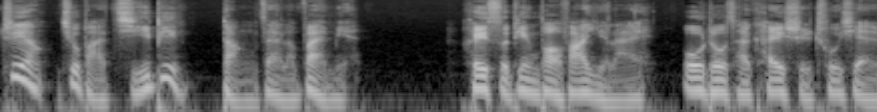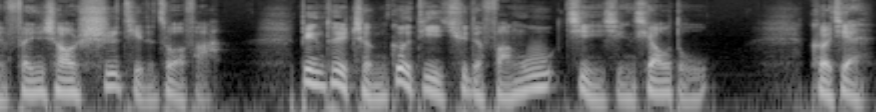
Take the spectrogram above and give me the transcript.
这样就把疾病挡在了外面。黑死病爆发以来，欧洲才开始出现焚烧尸体的做法，并对整个地区的房屋进行消毒。可见，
